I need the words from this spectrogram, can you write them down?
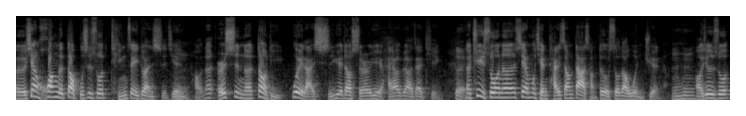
呃，像慌的倒不是说停这一段时间，好，那而是呢，到底未来十月到十二月还要不要再停？对，那据说呢，现在目前台商大厂都有收到问卷了，嗯哼，哦，就是说，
